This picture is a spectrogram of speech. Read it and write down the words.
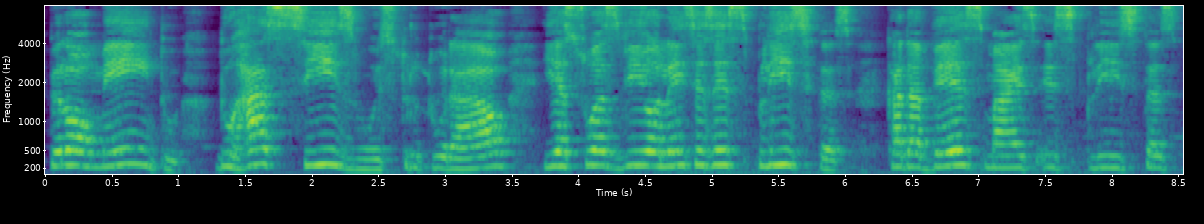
pelo aumento do racismo estrutural e as suas violências explícitas, cada vez mais explícitas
